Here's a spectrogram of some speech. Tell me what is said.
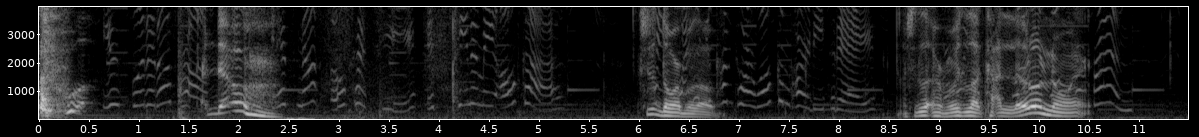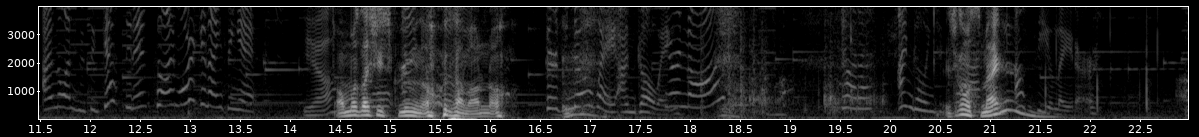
No. It's not Okachi. It's Chinami Oka. She's Hey, adorable though. don't come to our welcome party today? She's her voice look kind of little annoying. I'm the one who suggested it, so I'm organizing it. Yeah? Almost like she's screaming the whole time. I don't know. There's no way I'm going. You're not? Oh, Tada, I'm going to Is she gonna smack her? I'll see you later. Oh.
